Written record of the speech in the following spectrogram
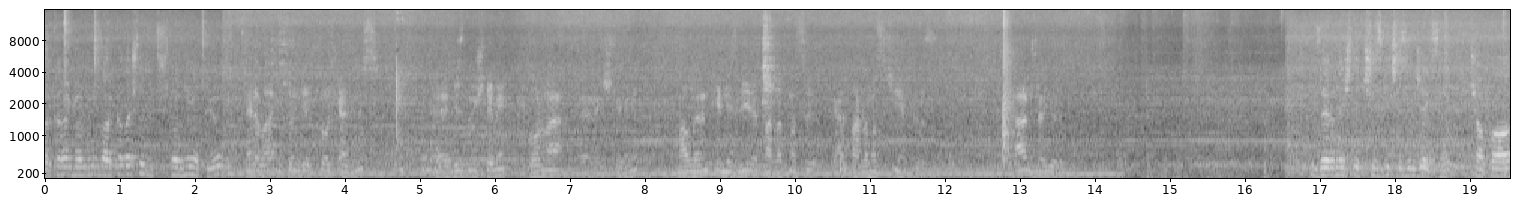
Arkada gördüğünüz arkadaş da rütuşlarını yapıyor. Merhaba, ilk öncelikle hoş geldiniz. Ee, biz bu işlemi, torna e, işlemini malların temizliği ve parlatması, yani parlaması için yapıyoruz. Daha güzel görünüyor. Üzerine işte çizgi çizilecekse, çapa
